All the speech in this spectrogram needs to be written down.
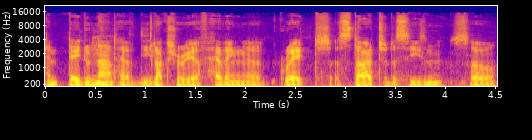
And they do not have the luxury of having a great start to the season, so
